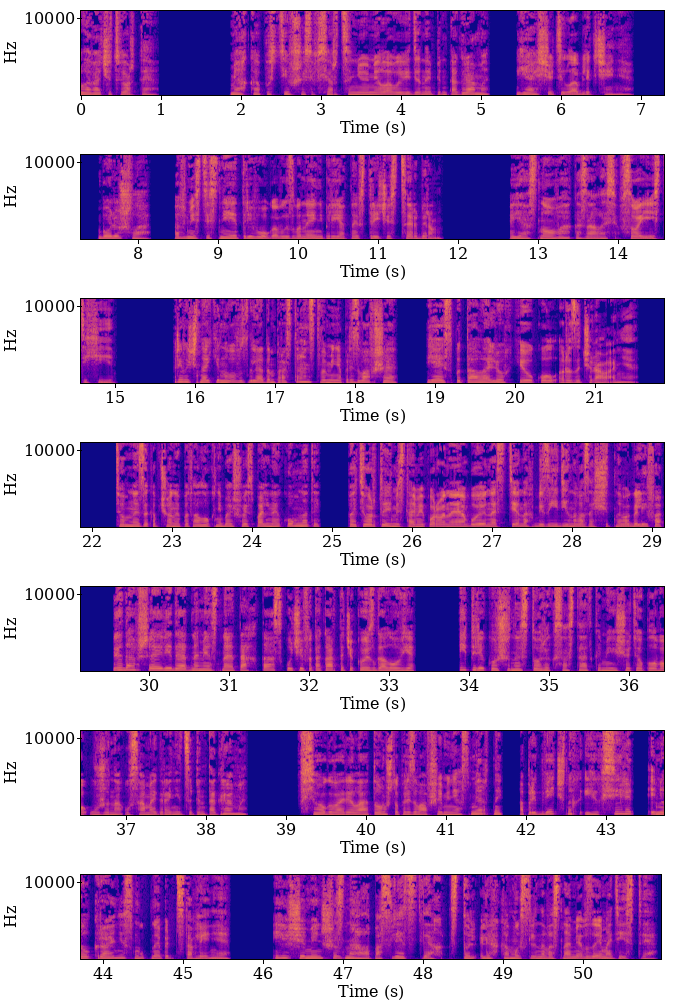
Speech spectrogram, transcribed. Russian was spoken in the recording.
Глава четвертая. Мягко опустившись в сердце неумело выведенной пентаграммы, я ощутила облегчение. Боль ушла, а вместе с ней и тревога, вызванная неприятной встречей с Цербером. Я снова оказалась в своей стихии. Привычно окинув взглядом пространство, меня призвавшее, я испытала легкий укол разочарования. Темный закопченный потолок небольшой спальной комнаты, потертые местами порванные обои на стенах без единого защитного глифа, видавшая виды одноместная тахта с кучей фотокарточек у изголовья и перекошенный столик с остатками еще теплого ужина у самой границы пентаграммы, все говорило о том, что призывавший меня смертный о предвечных и их силе имел крайне смутное представление. И еще меньше знал о последствиях столь легкомысленного с нами взаимодействия.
